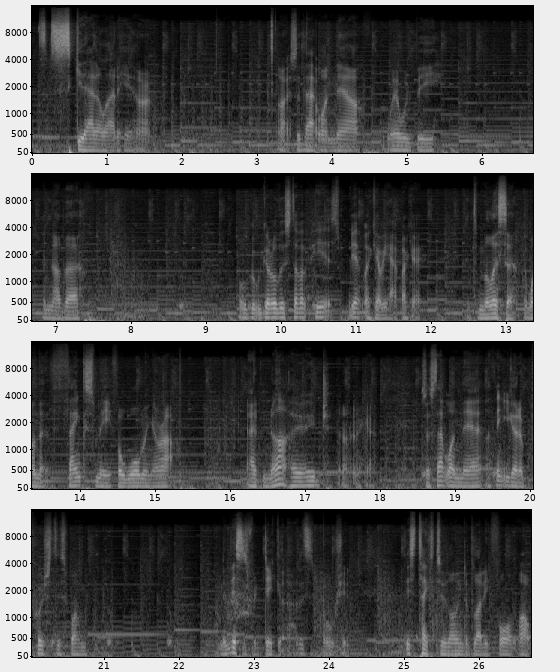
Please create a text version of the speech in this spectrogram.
Let's skedaddle out of here. Alright. Alright, so that one now. Where would be another... Oh, we got all this stuff up here? Yep, okay, we have. Okay. It's Melissa, the one that thanks me for warming her up. At night. Oh, okay. So it's that one there. I think you got to push this one. I mean, this is ridiculous. This is bullshit. This takes too long to bloody form. Oh,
